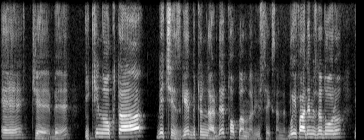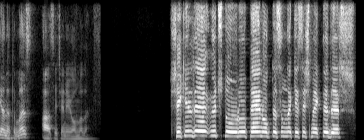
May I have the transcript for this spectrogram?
ECB iki nokta bir çizgi bütünlerdir. Toplamları 180'dir. Bu ifademiz de doğru. Yanıtımız A seçeneği olmalı. Şekilde 3 doğru P noktasında kesişmektedir.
